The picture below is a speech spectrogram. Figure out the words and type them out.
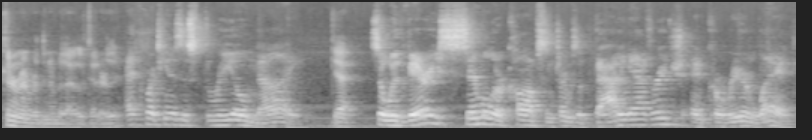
Couldn't remember the number that I looked at earlier. Edgar Martinez is 309. Yeah, So with very similar comps in terms of batting average and career leg,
